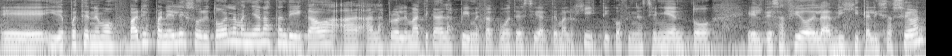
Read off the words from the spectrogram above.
Eh, y después tenemos varios paneles, sobre todo en la mañana, están dedicados a, a las problemáticas de las pymes, tal como te decía, el tema logístico, financiamiento, el desafío de la digitalización.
